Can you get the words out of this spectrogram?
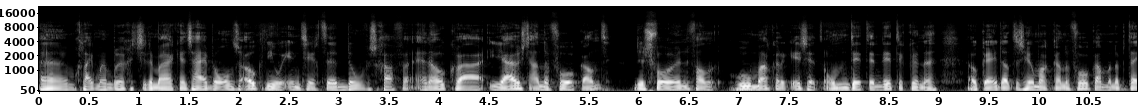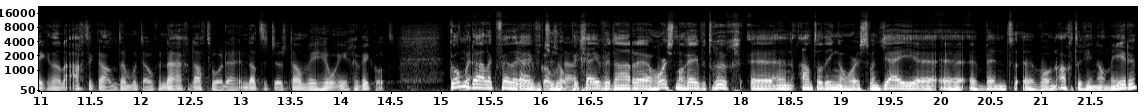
Om gelijk maar een bruggetje te maken. En zij hebben ons ook nieuwe inzichten doen verschaffen. En ook qua juist aan de voorkant. Dus voor hun van hoe makkelijk is het om dit en dit te kunnen. Oké, dat is heel makkelijk aan de voorkant. Maar dat betekent aan de achterkant, daar moet over nagedacht worden. En dat is dus dan weer heel ingewikkeld. Komen Ja. dadelijk verder Ja, eventjes op. Ik geef het naar eh, Horst nog even terug. Eh, een aantal dingen Horst, want jij eh, eh, bent eh, woonachtig in Almere.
